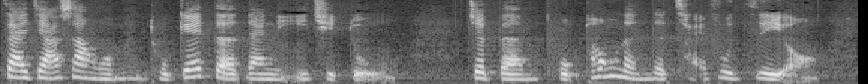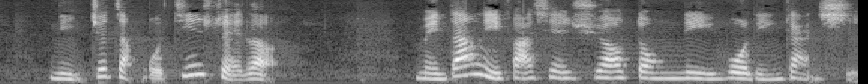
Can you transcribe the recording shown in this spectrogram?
再加上我们 Together 带你一起读这本《普通人的财富自由》，你就掌握精髓了。每当你发现需要动力或灵感时，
